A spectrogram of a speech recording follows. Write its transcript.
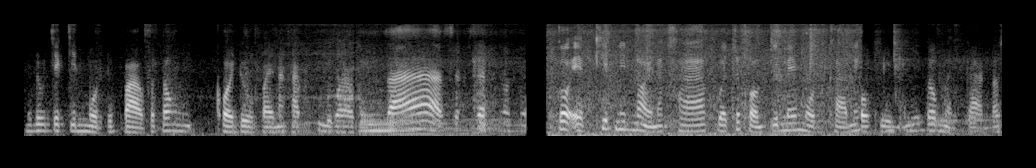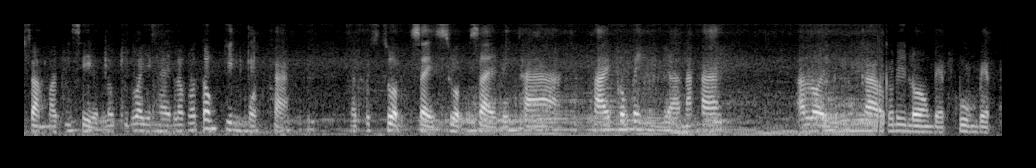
ไม่รู้จะกินหมดหรือเปล่าก็ต้องคอยดูไปนะคะพี่ว่าจ้าแซ่บๆนัวๆก็แอบคิดนิดหน่อยนะคะกลัวเจ้าของกินไม่หมดค่ะนี่โอเคอันนี้ก็เหมือนกัน เราสั่งมาพิเศษ เราคิดว่ายังไงเราก็ต้องกินหมดค่ะ แล้วก็สวมใส่สวมใส่เลยค่ะสุดท้ายก็ไม่เหลือนะคะ อร่อยเหมือนเก่าก็เลยลองแบบปรุงแบบเ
